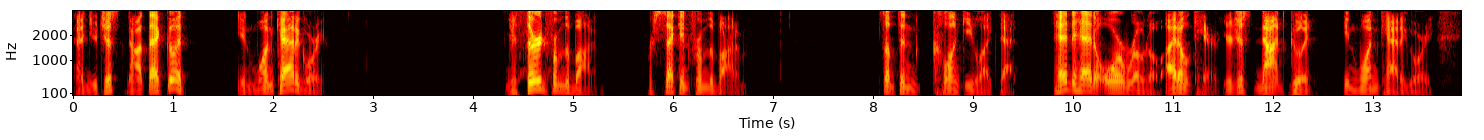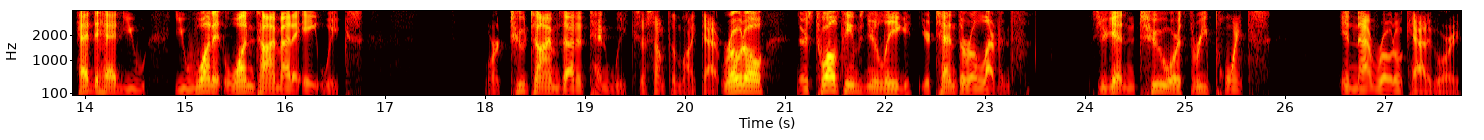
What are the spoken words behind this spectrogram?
and you're just not that good in one category? You're third from the bottom or second from the bottom. Something clunky like that. Head to head or roto, I don't care. You're just not good in one category. Head to head, you you won it one time out of eight weeks, or two times out of 10 weeks, or something like that. Roto, there's 12 teams in your league, you're 10th or 11th. So you're getting two or three points in that Roto category.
